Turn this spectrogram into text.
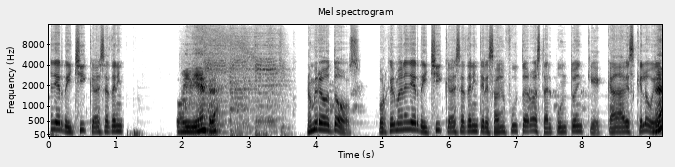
El manager de Ichika está tan... Muy bien, pero... Número 2. ¿Por qué el manager de Ichika está tan interesado en Futaro hasta el punto en que cada vez que lo ve, ¿Eh?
